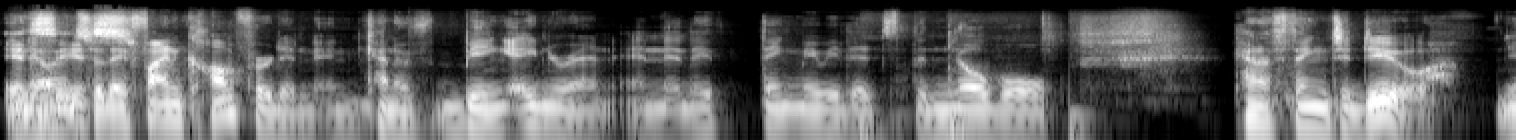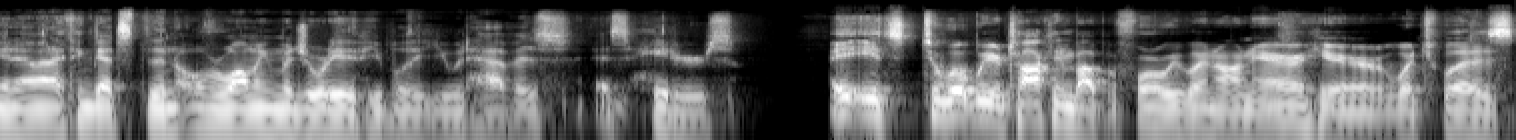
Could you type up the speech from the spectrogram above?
You know, and so they find comfort in in kind of being ignorant, and they think maybe that's the noble kind of thing to do you know and i think that's the overwhelming majority of the people that you would have as as haters. It's to what we were talking about before we went on air here which was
